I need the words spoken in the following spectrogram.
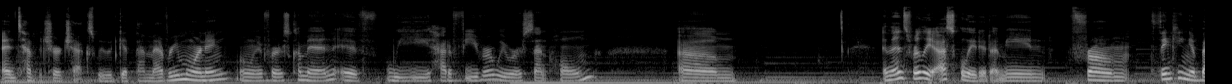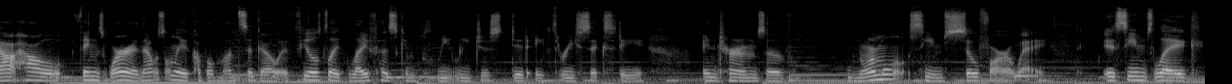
And temperature checks we would get them every morning when we first come in. If we had a fever we were sent home. Um, and then it's really escalated. I mean from thinking about how things were and that was only a couple months ago it feels like life has completely just did a 360 in terms of normal seems so far away. It seems like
